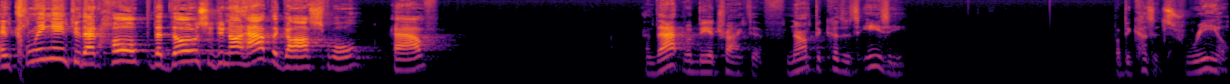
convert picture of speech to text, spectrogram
and clinging to that hope that those who do not have the gospel have. And that would be attractive, not because it's easy, but because it's real,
